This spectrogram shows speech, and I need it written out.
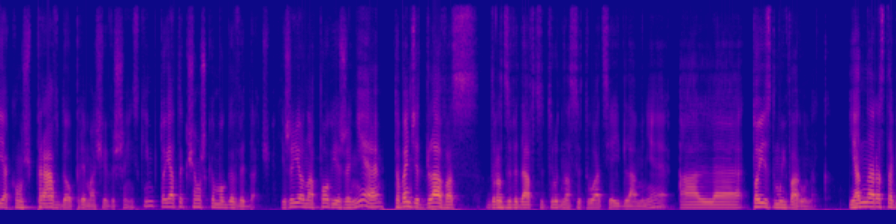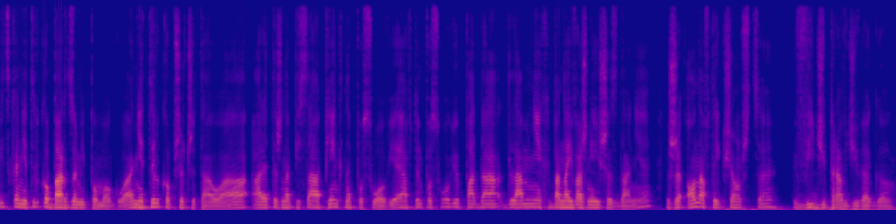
jakąś prawdę o prymasie Wyszyńskim, to ja tę książkę mogę wydać. Jeżeli ona powie, że nie, to będzie dla was, drodzy wydawcy, trudna sytuacja i dla mnie, ale to jest mój warunek. Janna Rastawicka nie tylko bardzo mi pomogła, nie tylko przeczytała, ale też napisała piękne posłowie, a w tym posłowiu pada dla mnie chyba najważniejsze zdanie, że ona w tej książce widzi prawdziwego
